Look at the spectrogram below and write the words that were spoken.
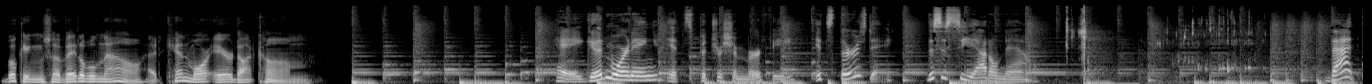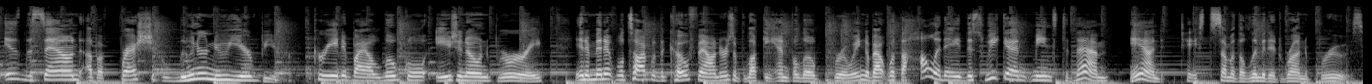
Bookings available now at kenmoreair.com. Hey, good morning. It's Patricia Murphy. It's Thursday. This is Seattle Now. That is the sound of a fresh Lunar New Year beer created by a local Asian owned brewery. In a minute, we'll talk with the co founders of Lucky Envelope Brewing about what the holiday this weekend means to them and taste some of the limited run brews.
